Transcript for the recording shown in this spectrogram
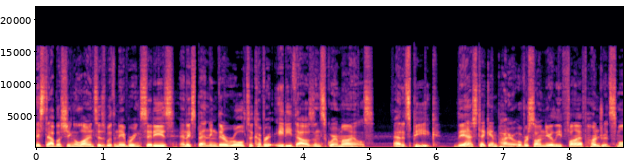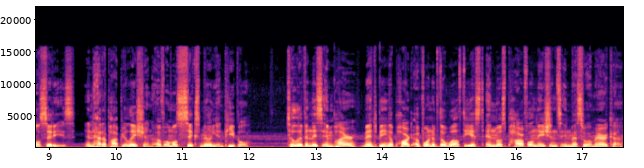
establishing alliances with neighboring cities and expanding their rule to cover 80,000 square miles. At its peak, the Aztec Empire oversaw nearly 500 small cities and had a population of almost 6 million people. To live in this empire meant being a part of one of the wealthiest and most powerful nations in Mesoamerica.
